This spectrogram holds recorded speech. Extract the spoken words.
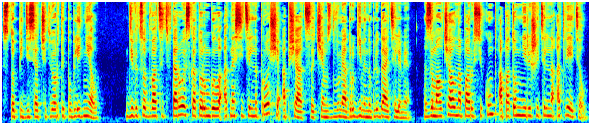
154-й побледнел. 922-й, с которым было относительно проще общаться, чем с двумя другими наблюдателями, замолчал на пару секунд, а потом нерешительно ответил.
